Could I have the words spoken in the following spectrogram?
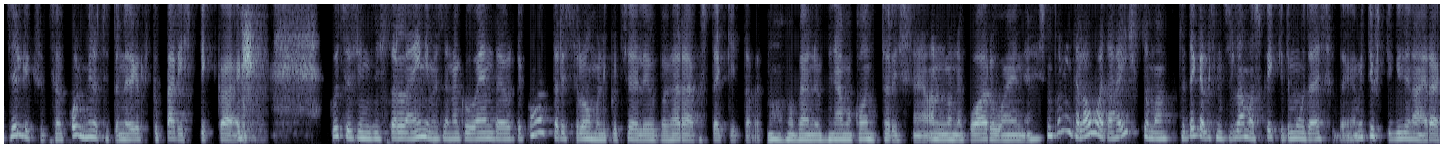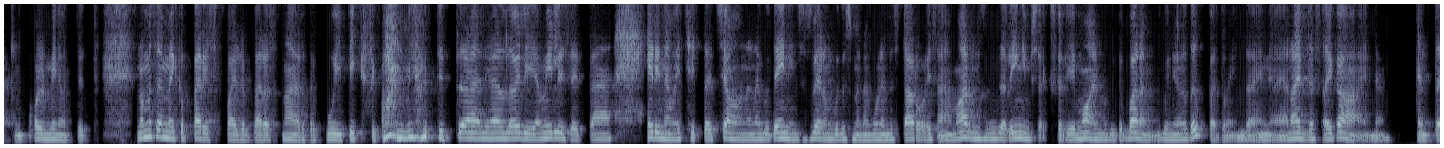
selgeks, et see kolm minutit on tegelikult päris pikk aeg kutsusin siis selle inimese nagu enda juurde kontorisse, loomulikult see oli juba ärevust tekitav, et noh, ma pean nüüd minema kontorisse ja andma nagu aru, on ju, siis ma panin ta laua taha istuma ja tegelesin sealsamas kõikide muude asjadega mitte ühtegi sõna ei rääkinud, kolm minutit. no me saime ikka päris palju pärast naerda, kui pikk see kolm minutit nii-öelda oli ja milliseid äh, erinevaid situatsioone nagu teeninduses veel on, kuidas me nagu nendest aru ei saa. ma arvan, see on selle inimese jaoks oli maailma kõige parem nagu nii-öelda õppetund on ju ja nalja sai ka on ju et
